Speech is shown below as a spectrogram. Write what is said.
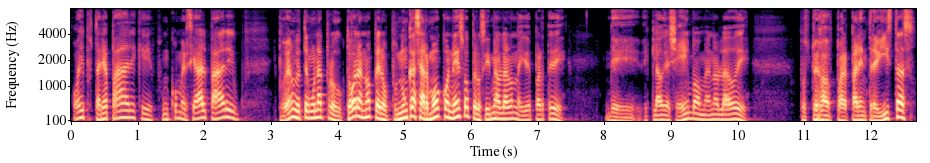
oye, pues estaría padre que un comercial, padre. Y pues bueno, yo tengo una productora, ¿no? Pero pues nunca se armó con eso, pero sí me hablaron ahí de parte de, de, de Claudia Sheinbaum, me han hablado de, pues para, para entrevistas,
